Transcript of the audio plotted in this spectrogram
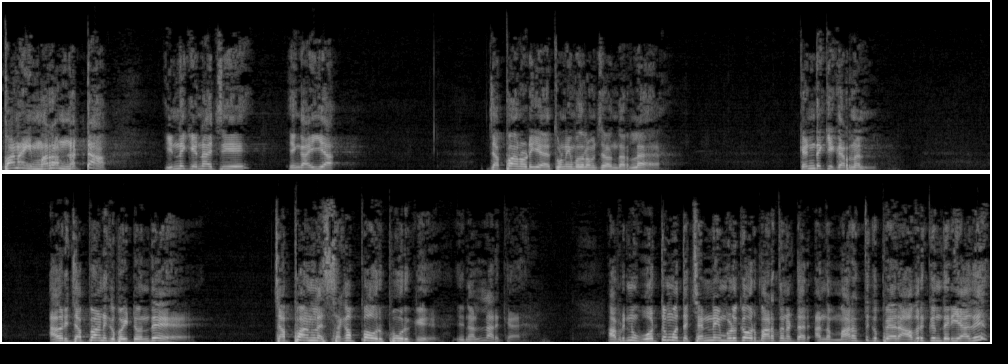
பனை மரம் நட்டான். இன்னைக்கு என்னாச்சு? எங்க ஐயா ஜப்பானுடைய துணை முதலமைச்சர் இருந்தார்ல கெண்டக்கி கர்னல். அவர் ஜப்பானுக்கு போயிட்டு வந்து ஜப்பான்ல சகப்பா ஒரு பூ இருக்கு. இது நல்லா இருக்க. அப்படின்னு ஒட்டுமொத்த சென்னை முழுக்க ஒரு மரத்தை நட்டார். அந்த மரத்துக்கு பேர் அவருக்கும் தெரியாது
